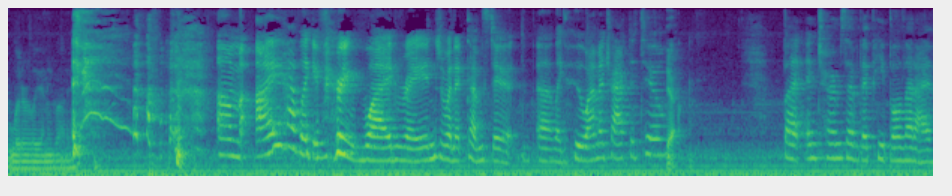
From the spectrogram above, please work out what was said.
Literally anybody. um, I have like a very wide range when it comes to uh, like who I'm attracted to. yeah. But in terms of the people that I've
